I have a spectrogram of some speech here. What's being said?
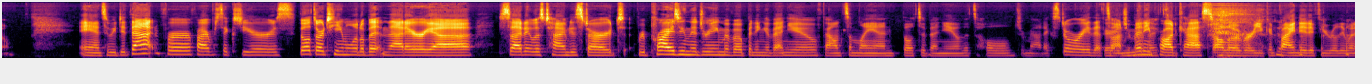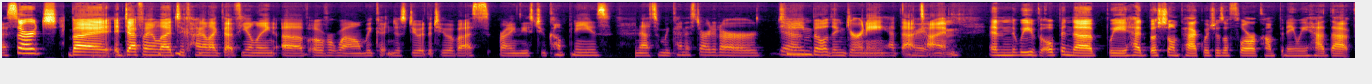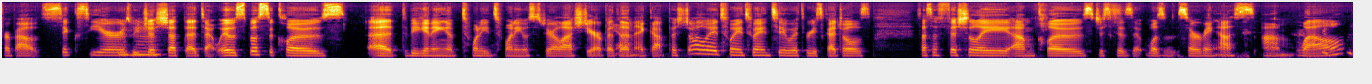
And so we did that for five or six years, built our team a little bit in that area, decided it was time to start reprising the dream of opening a venue, found some land, built a venue. That's a whole dramatic story that's Very on many podcasts all over. You can find it if you really want to search. But it definitely led to kind of like that feeling of overwhelm. We couldn't just do it, the two of us running these two companies. And that's when we kind of started our Yeah. team building journey at that Right. time. And we've opened up, we had Bushel and Peck, which was a floral company. We had that for about six years. Mhm. We just shut that down. It was supposed to close at the beginning of 2020, it was supposed to be our last year, but Yeah. then it got pushed all the way to 2022 with reschedules. So that's officially um, closed just because it wasn't serving us um, well.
